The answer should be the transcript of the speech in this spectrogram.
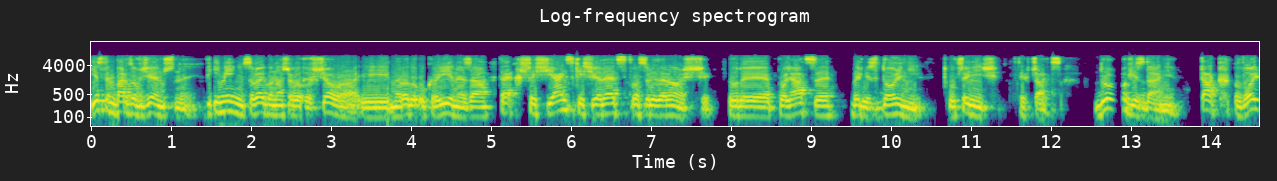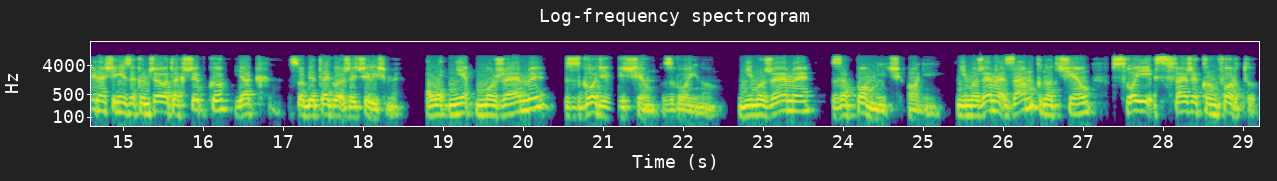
Jestem bardzo wdzięczny w imieniu całego naszego Kościoła i narodu Ukrainy za te chrześcijańskie świadectwo Solidarności, które Polacy byli zdolni uczynić w tych czasach. Drugie zdanie. Tak, wojna się nie zakończyła tak szybko, jak sobie tego życzyliśmy, ale nie możemy zgodzić się z wojną. Nie możemy zapomnieć o niej. Nie możemy zamknąć się w swojej sferze komfortu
